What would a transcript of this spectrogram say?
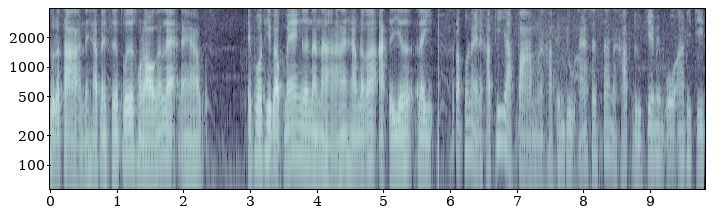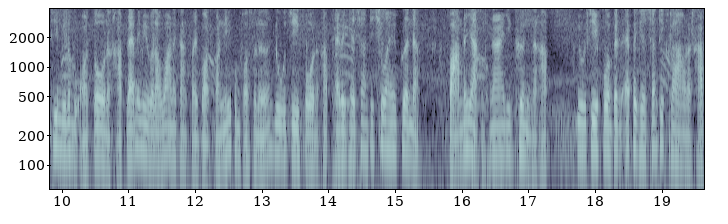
สุลต่านนะครับในเซิร์ฟเวอร์ของเรานั่นแหละนะครับ ไอพวกที่แบบแม่เงินหนาๆนะครับ แล้วก็อัดเยอะๆอะไรสำหรับคนไหนนะครับที่อยากฟาร์มนะครับ MU Assassin นะครับ หรือเกม MMORPG ที่มีระบบออโต้นะครับ และไม่มีเวลาว่างในการปล่อยบอทวันนี้ผมขอเสนอ UG Phone นะครับแอปพลิเคชันที่ช่วยให้เพื่อนเนี่ยฟาร์มได้อย่างง่ายยิ่งขึ้นนะครับ UG Phone เป็นแอปพลิเคชันที่คลาวด์นะครับ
